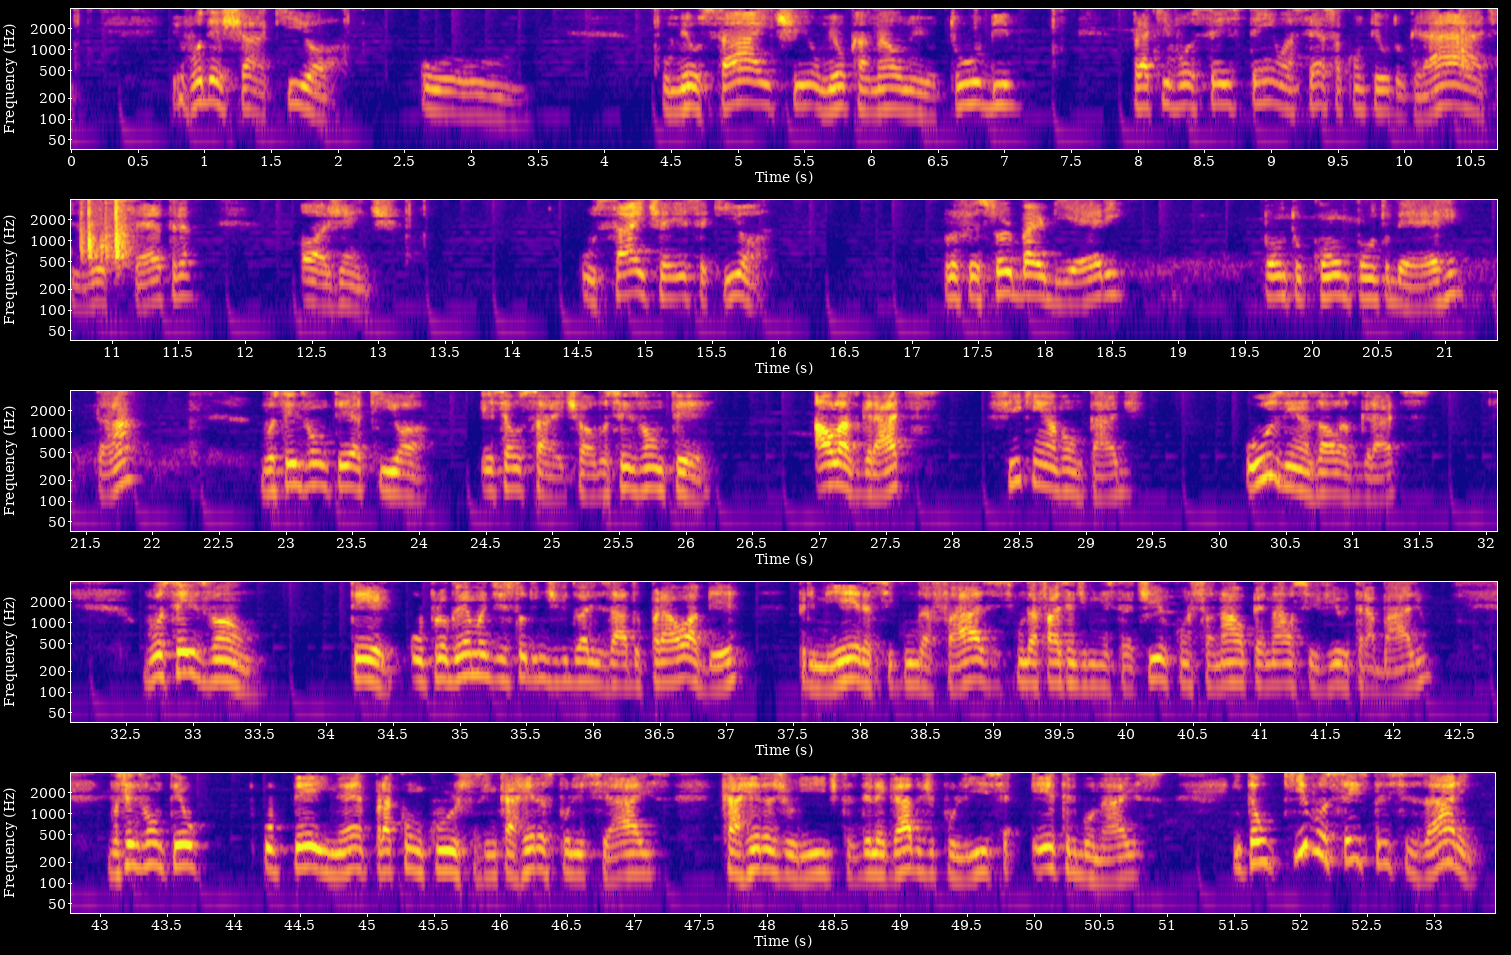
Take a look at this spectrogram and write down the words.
Eu vou deixar aqui, ó, o, o meu site, o meu canal no YouTube, para que vocês tenham acesso a conteúdo grátis, etc. Ó, gente, o site é esse aqui, ó, professorbarbieri.com.br, tá? vocês vão ter aqui, ó, esse é o site, ó, vocês vão ter aulas grátis, fiquem à vontade, usem as aulas grátis. Vocês vão ter o programa de estudo individualizado para a OAB, primeira, segunda fase, segunda fase administrativo, constitucional, penal, civil e trabalho. Vocês vão ter o, o PEI, né, para concursos em carreiras policiais, carreiras jurídicas, delegado de polícia e tribunais. Então, o que vocês precisarem,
